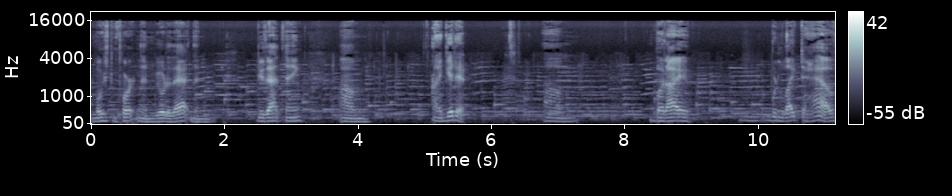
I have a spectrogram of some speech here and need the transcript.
most important and go to that and then do that thing. Um, I get it. Um, but I would like to have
